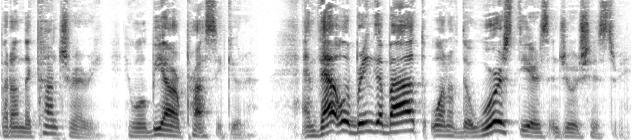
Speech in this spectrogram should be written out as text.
but on the contrary, he will be our prosecutor. And that will bring about one of the worst years in Jewish history.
